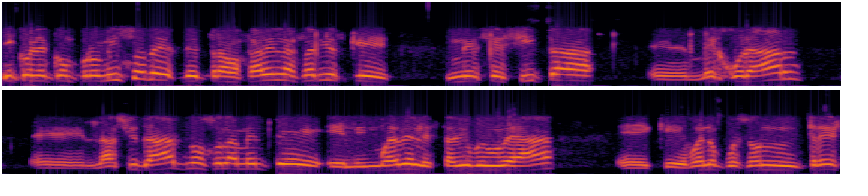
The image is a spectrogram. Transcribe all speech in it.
y con el compromiso de trabajar en las áreas que necesita eh, mejorar eh, la ciudad, no solamente el inmueble del Estadio BBVA, eh, que bueno, pues son tres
